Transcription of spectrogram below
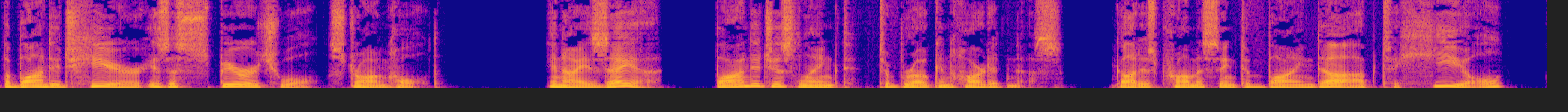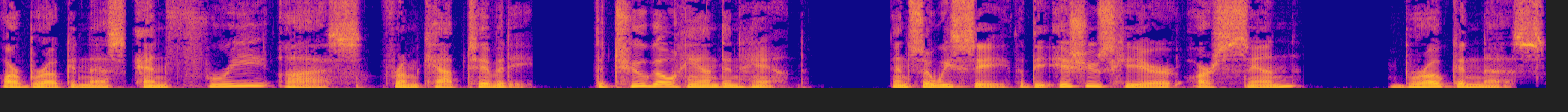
The bondage here is a spiritual stronghold. In Isaiah, bondage is linked to brokenheartedness. God is promising to bind up, to heal our brokenness, and free us from captivity. The two go hand in hand. And so we see that the issues here are sin, brokenness,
